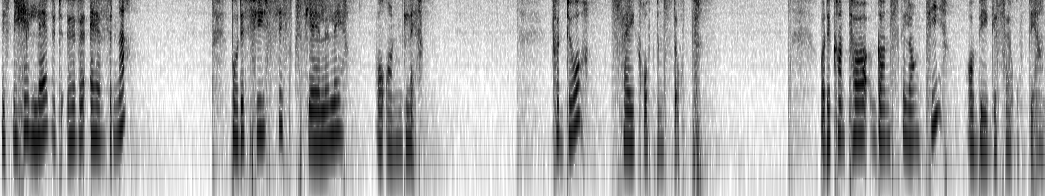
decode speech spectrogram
hvis vi har levd over evne, både fysisk, sjelelig og åndelig. For da sier kroppen stopp. Og det kan ta ganske lang tid å bygge seg opp igjen.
